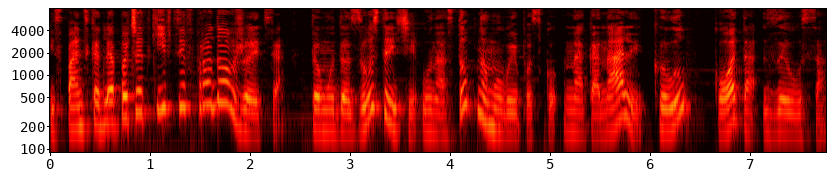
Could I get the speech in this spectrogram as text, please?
Іспанська для початківців продовжується, тому до зустрічі у наступному випуску на каналі Клуб Кота Зеуса.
